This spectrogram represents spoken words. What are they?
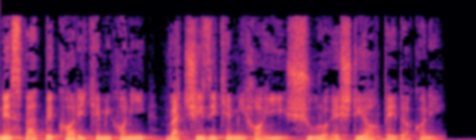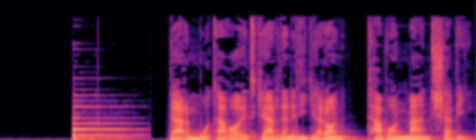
نسبت به کاری که می کنی و چیزی که می خواهی شور و اشتیاق پیدا کنی. در متقاعد کردن دیگران توانمند شوی.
